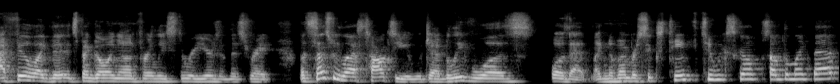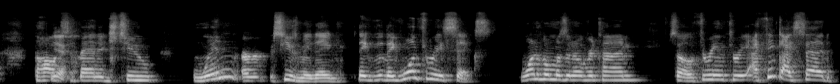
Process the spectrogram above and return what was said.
I feel like that it's been going on for at least three years at this rate. But since we last talked to you, which I believe was what was that like November 16th, two weeks ago, something like that, the Hawks Yeah. have managed to win, or excuse me, they've they've they've won three of six. One of them was in overtime, so three and three. I think I said,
